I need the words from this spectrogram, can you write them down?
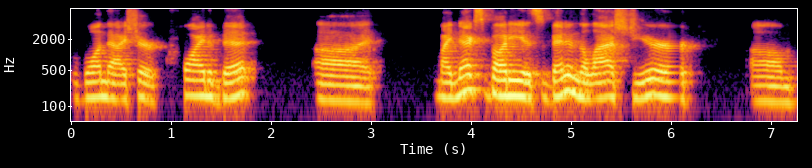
one that I share quite a bit. Uh, my next buddy, it's been in the last year. Um,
